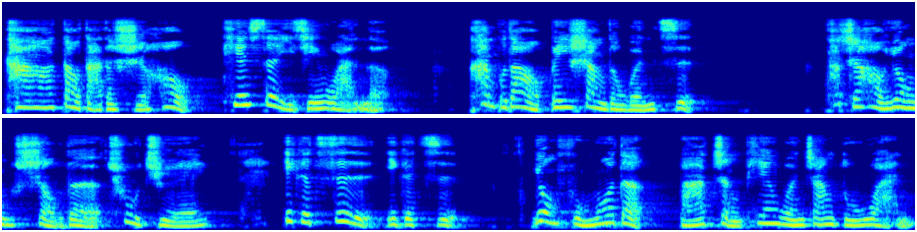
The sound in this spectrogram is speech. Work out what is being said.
他到达的时候，天色已经晚了，看不到碑上的文字，他只好用手的触觉，一个字一个字，用抚摸的把整篇文章读完。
